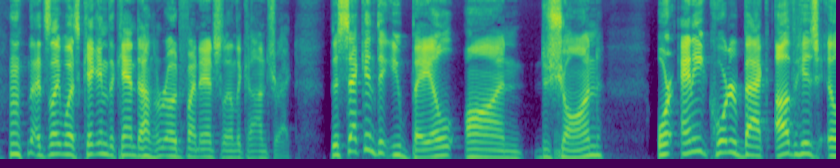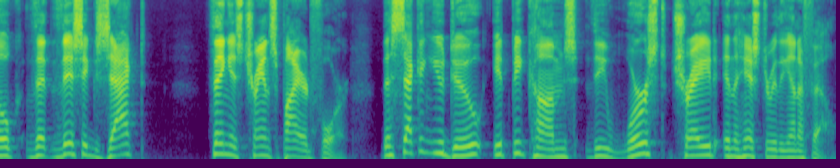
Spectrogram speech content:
That's like what's kicking the can down the road financially on the contract. The second that you bail on Deshaun, or any quarterback of his ilk that this exact thing is transpired for. The second you do, it becomes the worst trade in the history of the NFL.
